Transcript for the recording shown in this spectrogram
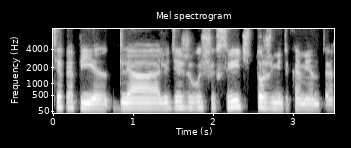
терапия. Для людей, живущих с ВИЧ, тоже медикаменты.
